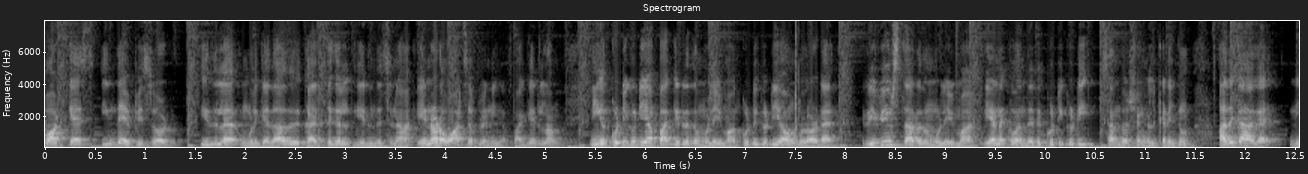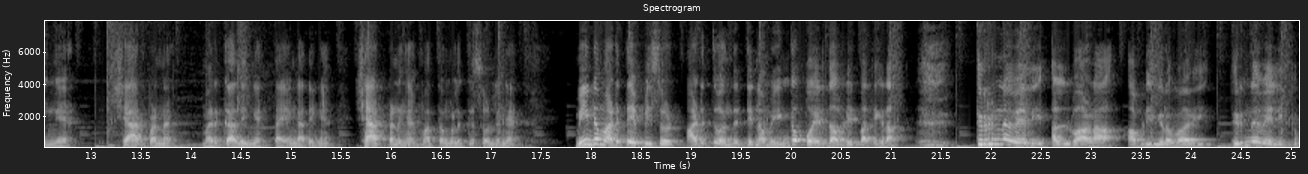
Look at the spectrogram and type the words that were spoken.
பாட்காஸ்ட் இந்த எபிசோட் இதில் உங்களுக்கு ஏதாவது கருத்துகள் இருந்துச்சுன்னா என்னோட வாட்ஸ்அப்பில் நீங்கள் பகிரலாம். நீங்கள் குட்டி குட்டியாக பகிர்றது மூலயமா குட்டி குட்டியாக உங்களோட ரிவ்யூஸ் தரது மூலயமா எனக்கு வந்துட்டு குட்டி குட்டி சந்தோஷங்கள் கிடைக்கும். அதுக்காக நீங்கள் ஷேர் பண்ண மறுக்காதீங்க தயங்காதீங்க. ஷேர் பண்ணுங்கள் மற்றவங்களுக்கு சொல்லுங்கள் மீண்டும் அடுத்த எபிசோட் அடுத்து வந்துட்டு நம்ம எங்கே போயிருந்தோம் அப்படின்னு பார்த்தீங்கன்னா திருநெல்வேலி அல்வாடா அப்படிங்கிற மாதிரி திருநெல்வேலிக்கு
